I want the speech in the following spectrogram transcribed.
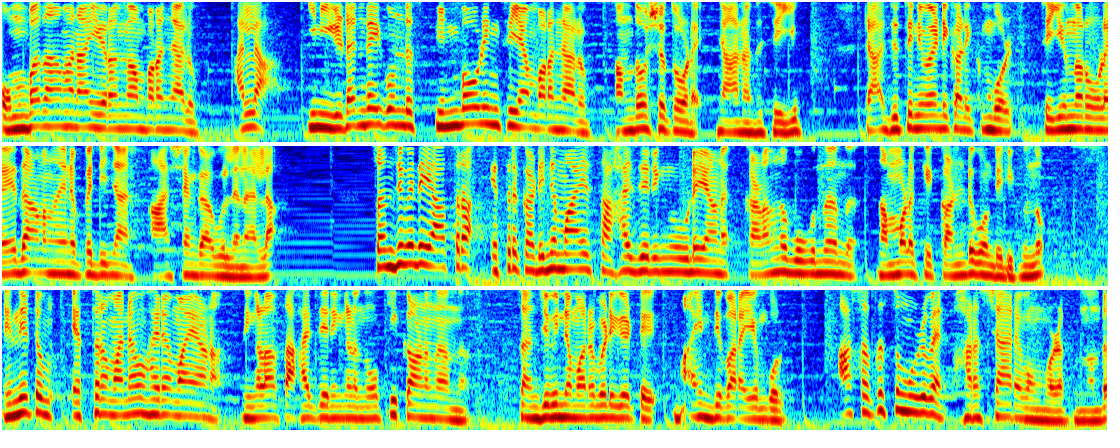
ഒമ്പതാമനായി ഇറങ്ങാൻ പറഞ്ഞാലും അല്ല ഇനി ഇടം കൈകൊണ്ട് സ്പിൻ ബൗളിംഗ് ചെയ്യാൻ പറഞ്ഞാലും സന്തോഷത്തോടെ ഞാനത് ചെയ്യും. രാജ്യത്തിന് വേണ്ടി കളിക്കുമ്പോൾ ചെയ്യുന്ന റോൾ ഏതാണെന്നതിനെപ്പറ്റി ഞാൻ ആശങ്കാകുലനല്ല. സഞ്ജുവിന്റെ യാത്ര എത്ര കഠിനമായ സാഹചര്യങ്ങളിലൂടെയാണ് കടന്നു പോകുന്നതെന്ന് നമ്മളൊക്കെ കണ്ടുകൊണ്ടിരിക്കുന്നു. എന്നിട്ടും എത്ര മനോഹരമായാണ് നിങ്ങൾ ആ സാഹചര്യങ്ങൾ നോക്കിക്കാണുന്നതെന്ന് സഞ്ജുവിന്റെ മറുപടി കേട്ട് മഹന്തി പറയുമ്പോൾ ആ സദസ്സ് മുഴുവൻ ഹർഷാരവം മുഴക്കുന്നുണ്ട്.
